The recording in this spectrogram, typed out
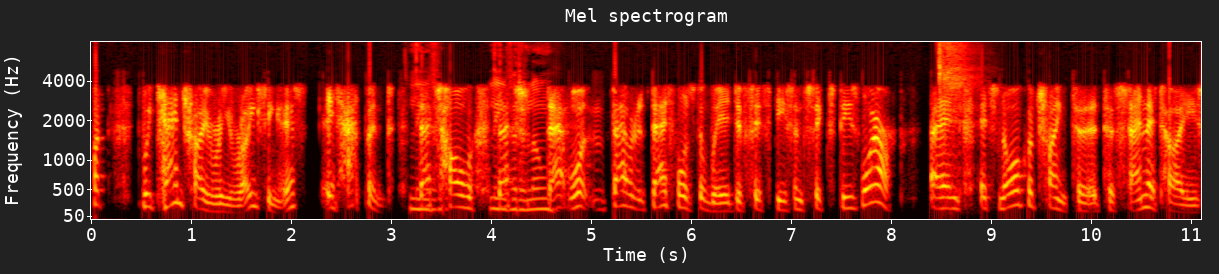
But we can't try rewriting it. It happened. Leave that's it, how. Leave it alone. That was that. That was the way the fifties and sixties were. And it's no good trying to, to sanitize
